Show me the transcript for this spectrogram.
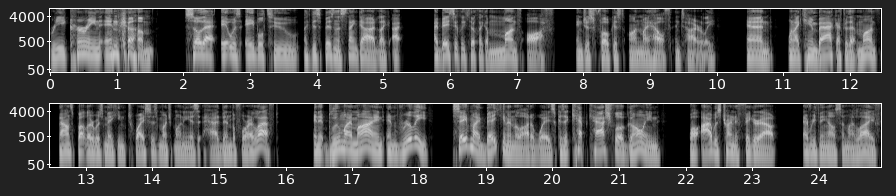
recurring income, so that it was able to like this business. Thank God, like I, I basically took like a month off and just focused on my health entirely. And when I came back after that month, Bounce Butler was making twice as much money as it had been before I left. And it blew my mind and really saved my bacon in a lot of ways because it kept cash flow going while I was trying to figure out everything else in my life.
